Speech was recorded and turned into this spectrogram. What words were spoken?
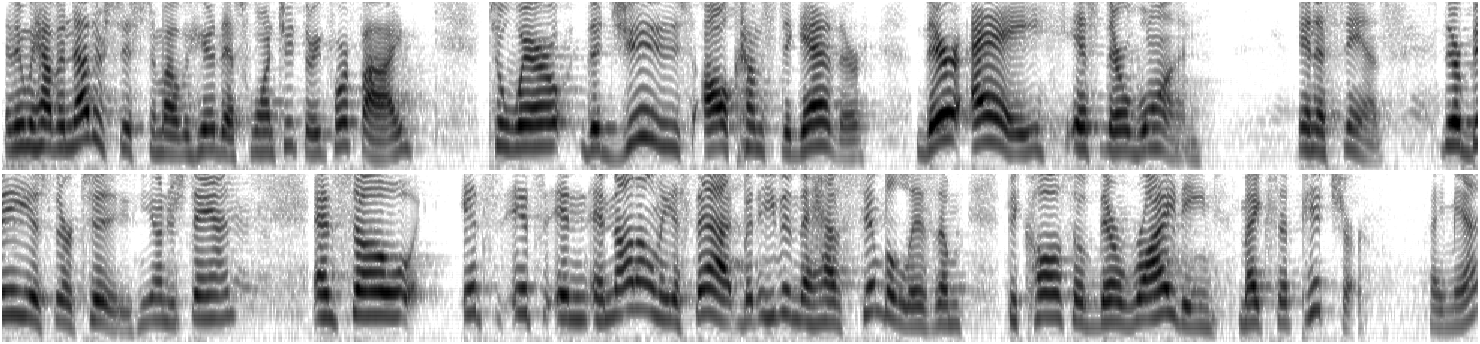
And then we have another system over here that's one, two, three, four, five, to where the Jews all comes together. Their A is their one, in a sense. Their B is their two. You understand? And so it's, it's and, and not only is that, but even they have symbolism because of their writing makes a picture. Amen?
